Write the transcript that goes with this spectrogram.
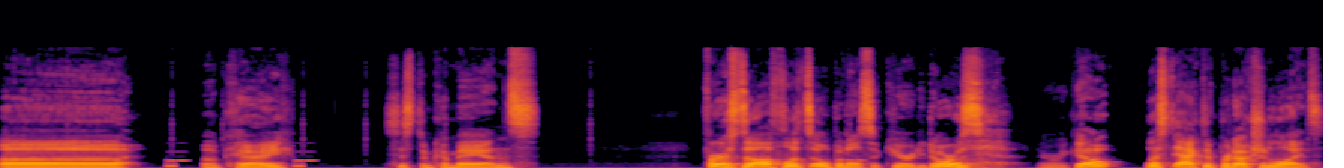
Uh, okay. System commands. First off, let's open all security doors. There we go. List active production lines.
